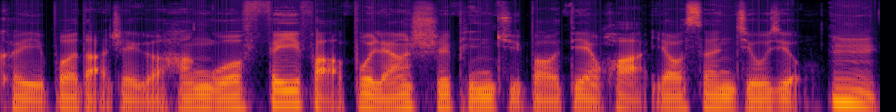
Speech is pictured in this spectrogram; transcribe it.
可以拨打这个韩国非法不良食品举报电话幺三九九。嗯，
